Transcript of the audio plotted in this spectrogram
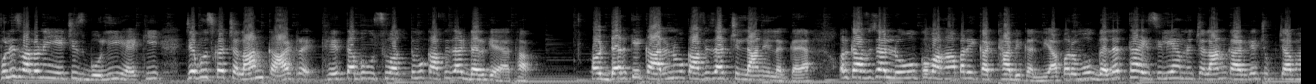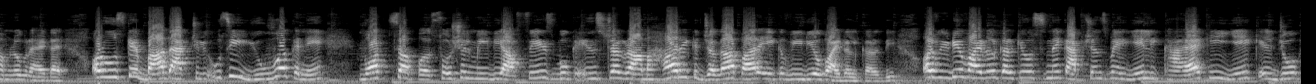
पुलिस वालों ने ये चीज़ बोली है कि जब उसका चलान काट रहे थे, तब उस वक्त वो काफ़ी ज़्यादा डर गया था। और डर के कारण वो काफ़ी ज़्यादा चिल्लाने लग गया और काफ़ी सारे लोगों को वहाँ पर इकट्ठा भी कर लिया। पर वो गलत था, इसीलिए हमने चलान काट के चुपचाप हम लोग रह गए। और उसके बाद एक्चुअली उसी युवक ने WhatsApp social media Facebook Instagram हर एक जगह पर एक वीडियो वायरल कर दी। और वीडियो वायरल करके उसने कैप्शन में ये लिखा है कि ये जो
